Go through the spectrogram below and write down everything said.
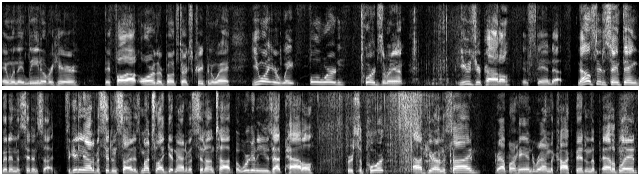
and when they lean over here, they fall out or their boat starts creeping away. You want your weight forward towards the ramp, use your paddle, and stand up. Now let's do the same thing, but in the sit inside. So getting out of a sit inside is much like getting out of a sit on top, but we're gonna use that paddle for support out here on the side, wrap our hand around the cockpit and the paddle blade,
